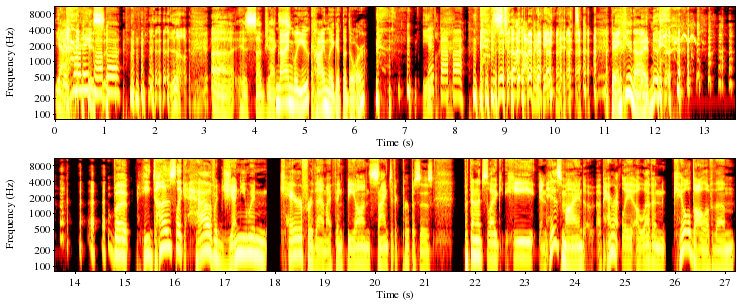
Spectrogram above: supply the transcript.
Yeah. Good morning, his- Papa. Uh, his subjects. Nine, will you kindly get the door? yes, Papa. Stop. I hate it. Thank you, Nine. but he does like have a genuine care for them, I think, beyond scientific purposes. But then it's like he, in his mind, apparently Eleven killed all of them.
